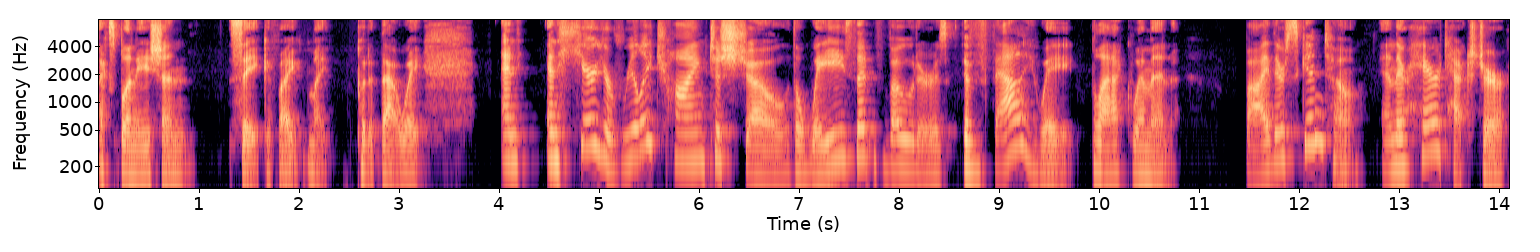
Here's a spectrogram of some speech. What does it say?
explanation sake, if I might put it that way. And and here you're really trying to show the ways that voters evaluate Black women by their skin tone and their hair texture.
